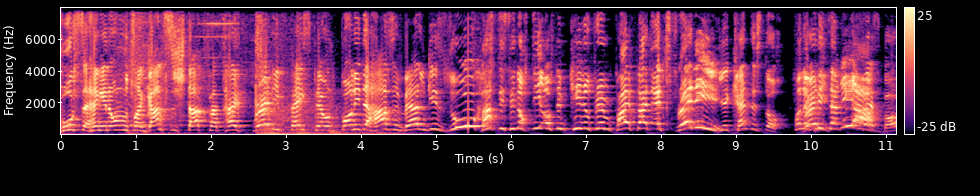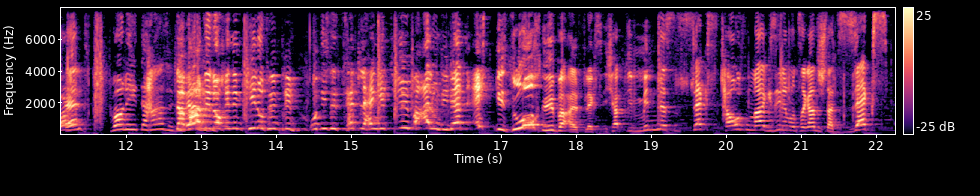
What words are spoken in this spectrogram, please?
Poster hängen in unserer ganzen Stadt verteilt. Freddy Facebear und Bonnie der Hase werden gesucht. Was, die sind doch die aus dem Kinofilm Five Nights at Freddy! Ihr kennt es doch. Von der Freddy Pizzeria! Fazbear and Bonnie der Hase. Da waren wir doch in dem Kinofilm drin und diese Zettel hängen jetzt überall und die werden echt gesucht! Überall, Flex. Ich habe die mindestens 6000 Mal gesehen in unserer ganzen Stadt. 6000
